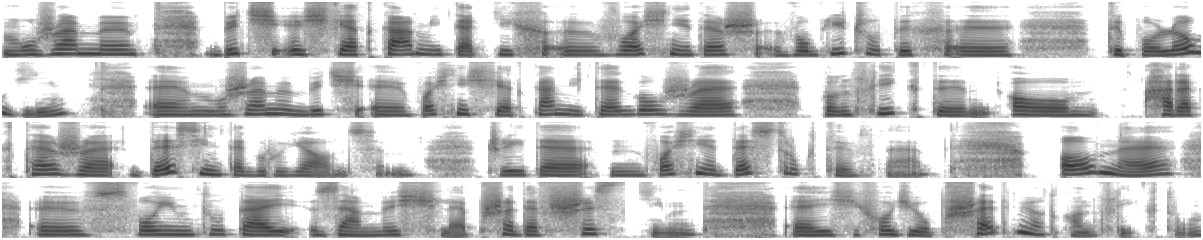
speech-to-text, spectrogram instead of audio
możemy być świadkami takich e, właśnie też w obliczu tych typologii, możemy być właśnie świadkami tego, że konflikty o charakterze desintegrującym, czyli te właśnie destruktywne, one e, w swoim tutaj zamyśle, przede wszystkim e, jeśli chodzi o przedmiot konfliktu,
